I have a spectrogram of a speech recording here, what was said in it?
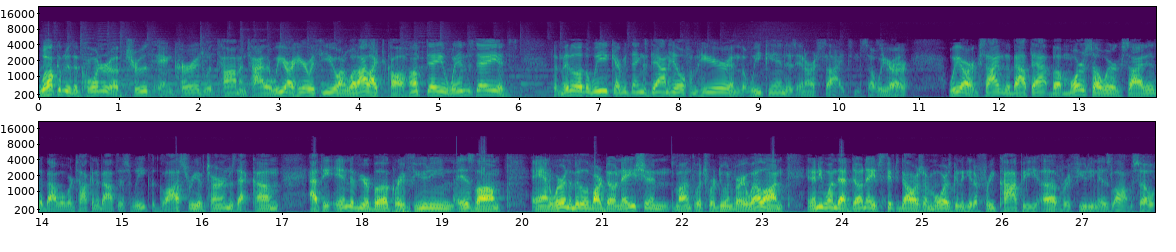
Welcome to the corner of truth and courage with Tom and Tyler. We are here with you on what I like to call Hump Day Wednesday. It's the middle of the week, everything's downhill from here, and the weekend is in our sights. And so we are we are excited about that, but more so, we're excited about what we're talking about this week the glossary of terms that come at the end of your book, Refuting Islam. And we're in the middle of our donation month, which we're doing very well on. And anyone that donates $50 or more is going to get a free copy of Refuting Islam. So,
